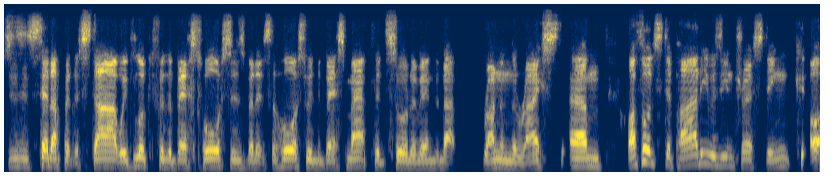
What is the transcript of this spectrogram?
set up at the start. We've looked for the best horses, but it's the horse with the best map that sort of ended up running the race. Um, I thought Steparty was interesting. I,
